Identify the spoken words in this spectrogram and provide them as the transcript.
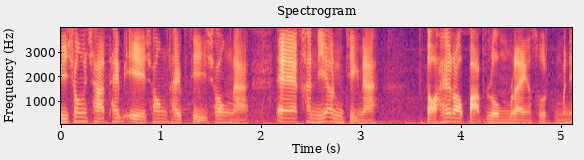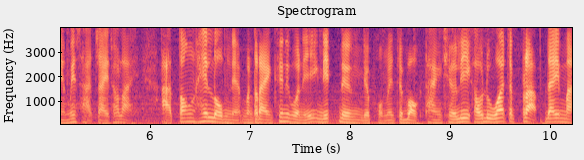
มีช่องชาร์จ Type A ช่อง Type C ช่องนะแอร์คันนี้เอาจริงๆนะต่อให้เราปรับลมแรงสุดมันยังไม่สะใจเท่าไหร่ อาจต้องให้ลมเนี่ยมันแรงขึ้นกว่านี้อีกนิดนึง เดี๋ยวผมจะบอกทางเชอรี่เขาดูว่าจะปรับได้ไหม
